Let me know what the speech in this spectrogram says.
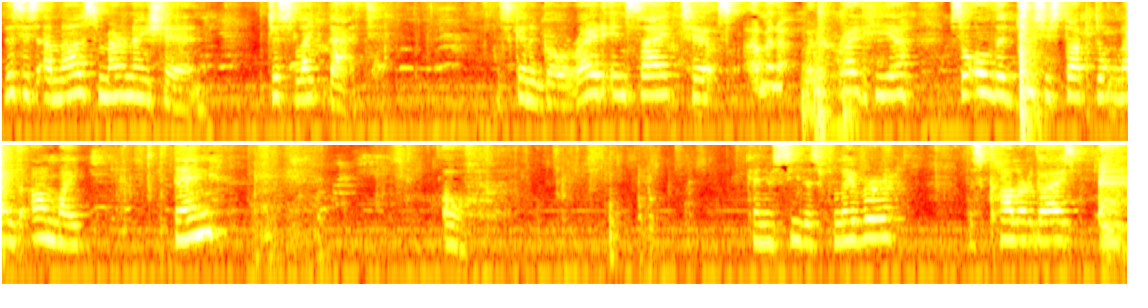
this is Amal's marination, just like that. It's gonna go right inside so I'm gonna put it right here so all the juicy stuff don't land on my thing. Oh. Can you see this flavor? This color, guys?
